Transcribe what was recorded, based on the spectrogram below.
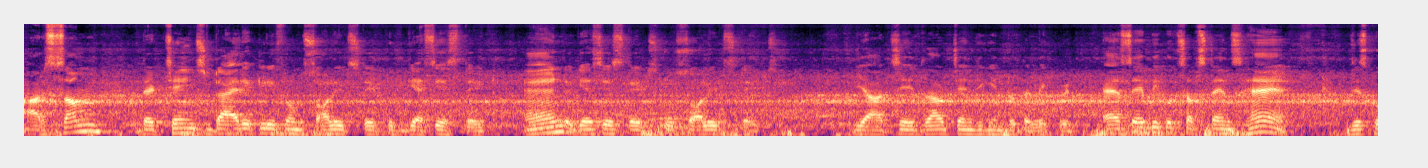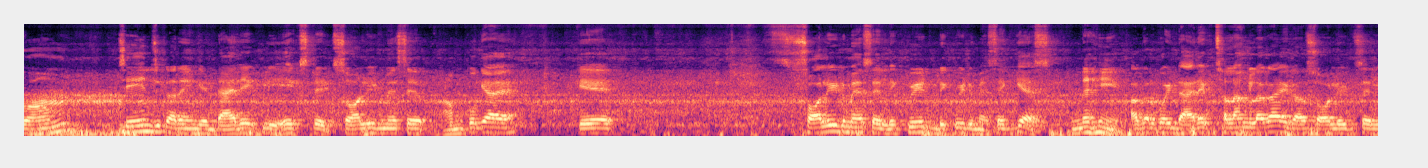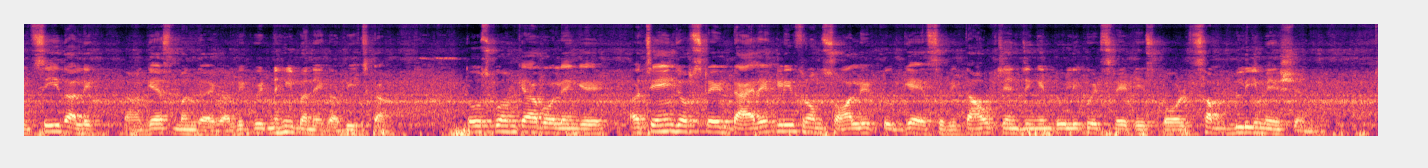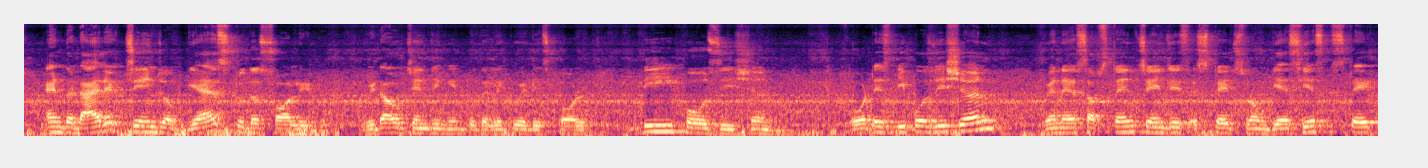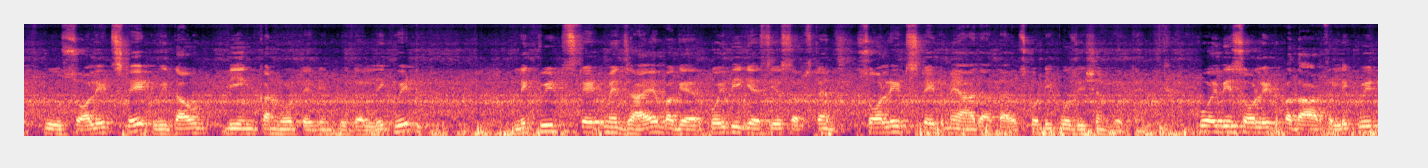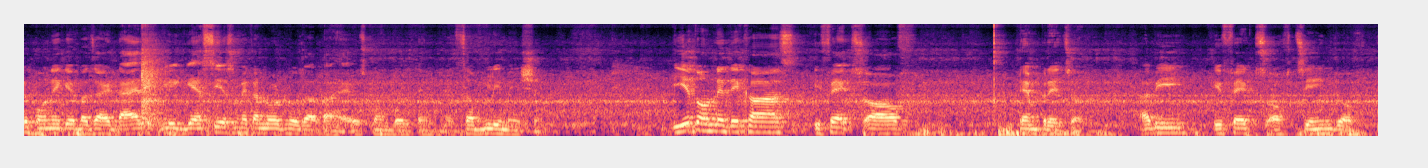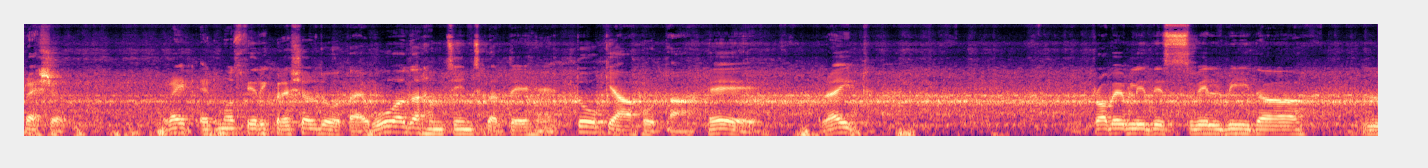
are some that change directly from solid state to gaseous state and gaseous states to solid states या without changing into the liquid ऐसे भी कुछ substance हैं जिसको हम change करेंगे directly एक state solid में से हमको क्या है कि सॉलिड में से लिक्विड लिक्विड में से गैस। नहीं, अगर कोई डायरेक्ट छलांग लगाएगा, सॉलिड से सीधा गैस बन जाएगा, लिक्विड नहीं बनेगा बीच का। तो उसको हम क्या बोलेंगे? A change of state directly from solid to gas without changing into liquid state is called sublimation and the direct change of gas to the solid without changing into the liquid is called deposition what is deposition when a substance changes states from gaseous state to solid state without being converted into the liquid liquid state में जाए बगैर कोई भी gaseous substance solid state में आ जाता है उसको डिपोजिशन बोलते हैं कोई भी सॉलिड पदार्थ लिक्विड होने के बजाय डायरेक्टली गैसियस में कन्वर्ट हो जाता है उसको हम बोलते हैं सब्लिमेशन ये तो हमने देखा इफ़ेक्ट्स ऑफ़ टेम्परेचर अभी effects of change of pressure right atmospheric pressure जो होता है, वो अगर हम चेंज करते हैं तो क्या होता है? Right probably this will be the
